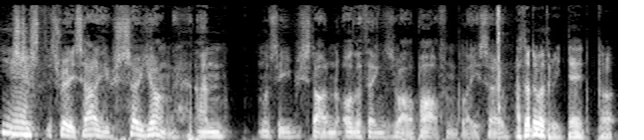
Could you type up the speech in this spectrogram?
it's just it's really sad. He was so young, and obviously he started other things as well apart from Glee. So I don't know whether he did, but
